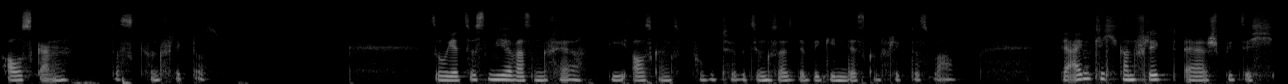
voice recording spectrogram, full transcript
Ausgang des Konfliktes. So, jetzt wissen wir, was ungefähr die Ausgangspunkte bzw. der Beginn des Konfliktes war. Der eigentliche Konflikt äh, spielt sich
